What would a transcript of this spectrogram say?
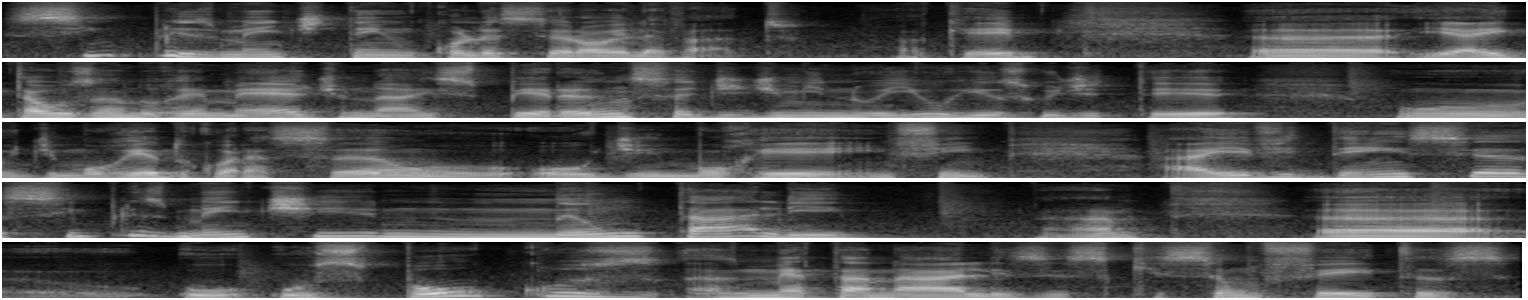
simplesmente tem um colesterol elevado, ok? Uh, e aí está usando remédio na esperança de diminuir o risco de ter um, de morrer do coração ou, ou, de morrer, enfim. A evidência simplesmente não está ali. Tá? Uh, os poucos meta-análises que são feitas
